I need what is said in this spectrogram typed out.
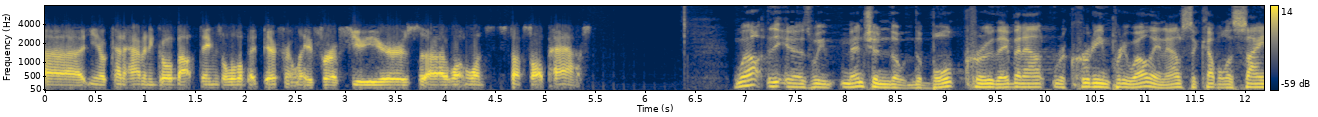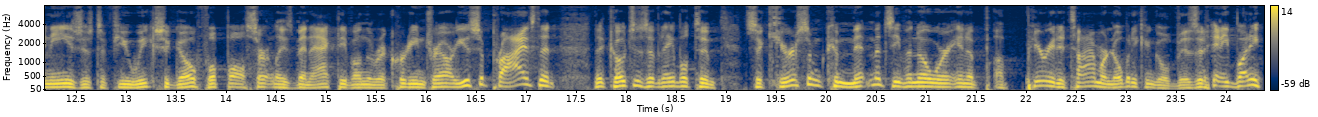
uh, you know, kind of having to go about things a little bit differently for a few years uh, once stuff's all passed. Well, as we mentioned, the, the Bolt crew, they've been out recruiting pretty well. They announced a couple of signees just a few weeks ago. Football certainly has been active on the recruiting trail. Are you surprised that, that coaches have been able to secure some commitments, even though we're in a, a period of time where nobody can go visit anybody?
